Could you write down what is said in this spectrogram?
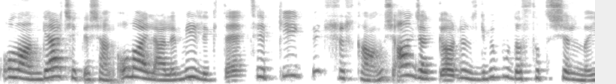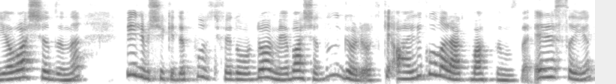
olan gerçekleşen olaylarla birlikte tepki güçsüz kalmış. Ancak gördüğünüz gibi burada satışlarında yavaşladığını belli bir şekilde pozitife doğru dönmeye başladığını görüyoruz ki aylık olarak baktığımızda RSI'ın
